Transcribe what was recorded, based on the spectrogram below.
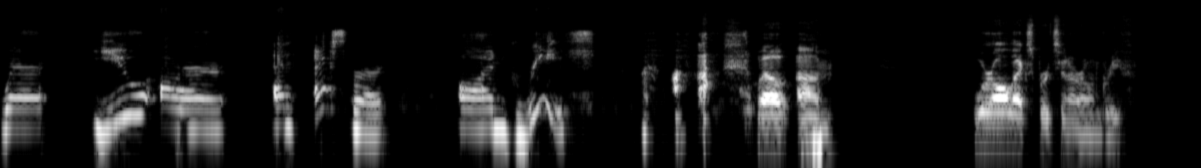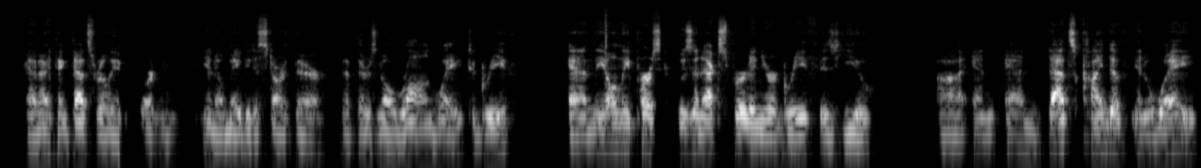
where you are an expert on grief. well, um, we're all experts in our own grief. And I think that's really important, you know, maybe to start there, that there's no wrong way to grieve. And the only person who's an expert in your grief is you. Uh, and and that's kind of in a way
